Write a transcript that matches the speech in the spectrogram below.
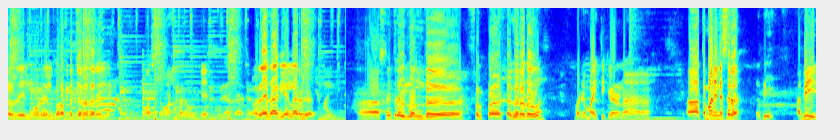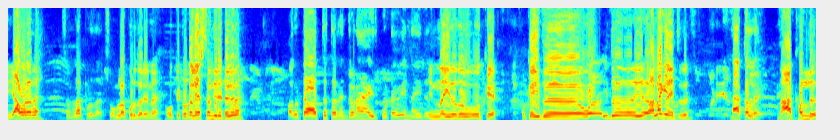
ನೋಡ್ರಿ ಇಲ್ಲಿ ನೋಡ್ರಿ ಇಲ್ಲಿ ಗೊರಪ್ಪಜ್ಜರ್ ಅದಾರ ಇಲ್ಲಿ. ಮಸ್ತ್ ಮಾಡ್ತಾರೆ ಓಕೆ ಒಳ್ಳೇದಾಗ್ಲಿ ಎಲ್ಲರಿಗೂ. ಸ್ನೇಹಿತರ ಇಲ್ಲೊಂದು ಸ್ವಲ್ಪ ಟಗರ್ ಅದಾವು. ಬರ್ರಿ ಮಾಹಿತಿ ಕೇಳೋಣ. ತಮ್ಮ ನಿನ್ನ ಹೆಸರು? ಅಭಿ. ಅಭಿ ಯಾವ ಸೋಮಲಾಪುರದಾರ ಸೋಮಲಾಪುರದಾರೇನ ಓಕೆ ಟೋಟಲ್ ಎಷ್ಟು ತಂದಿರಿ ಟಗರ್? ಕೊಟ್ಟ ಹತ್ತು ತಂದಿದ್ದೋಣ ಐದು ಕೊಟ್ಟವಿ ಇನ್ನ ಐದು ಇನ್ನ ಓಕೆ. ಓಕೆ ಇದು ಇದು ಅಲಾಗ ಏನೈತದ ನಾಲ್ಕಲ್ಲ ನಾಲ್ಕು ಹಲ್ಲು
